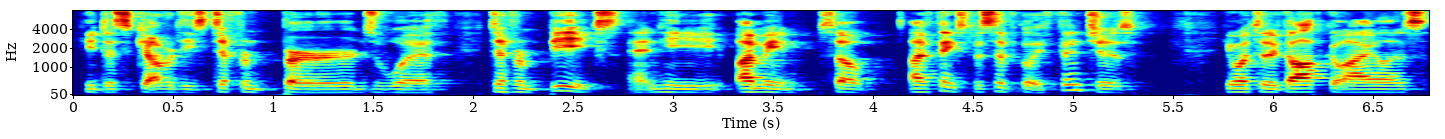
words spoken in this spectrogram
he discovered these different birds with different beaks, and he, I mean, so I think specifically finches, he went to the Galapagos Islands,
